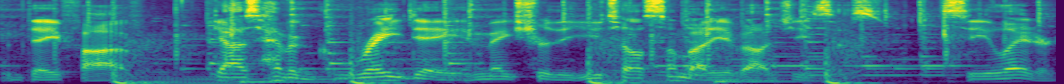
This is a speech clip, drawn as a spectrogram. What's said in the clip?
with day five. Guys, have a great day and make sure that you tell somebody about Jesus. See you later.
